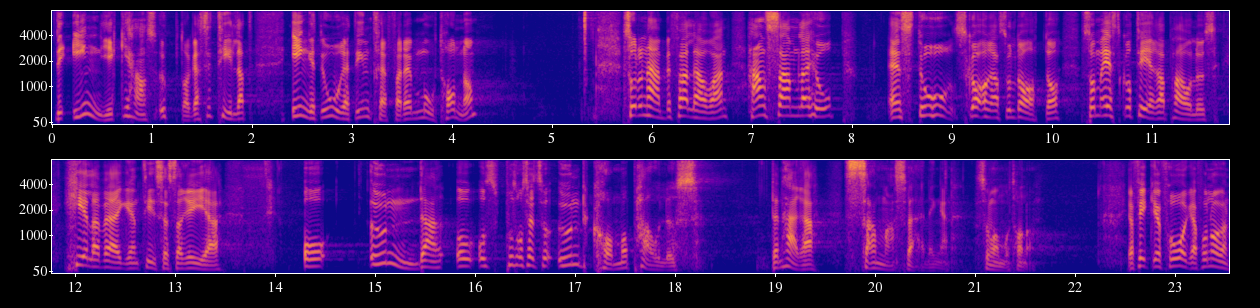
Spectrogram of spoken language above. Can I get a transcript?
Det ingick i hans uppdrag att se till att inget orätt inträffade mot honom. Så den här befälhavaren, han samlar ihop en stor skara soldater som eskorterar Paulus hela vägen till Caesarea. Och, undar, och, och på så sätt så undkommer Paulus den här sammansvärningen som var mot honom. Jag fick en fråga från någon,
